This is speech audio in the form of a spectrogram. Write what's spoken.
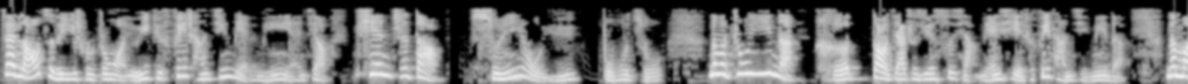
在老子的医书中啊，有一句非常经典的名言，叫“天之道，损有余，补不足”。那么中医呢，和道家哲学思想联系也是非常紧密的。那么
